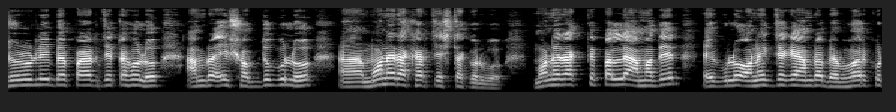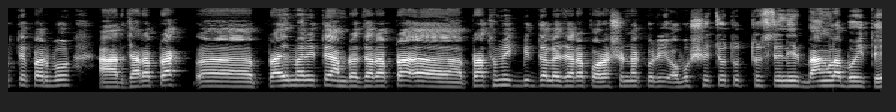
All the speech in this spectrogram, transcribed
জরুরি ব্যাপার যেটা হলো, আমরা এই শব্দগুলো মনে রাখার চেষ্টা করব। মনে রাখতে পারলে আমাদের এগুলো অনেক জায়গায় আমরা ব্যবহার করতে পারব। আর যারা প্রাক প্রাইমারিতে আমরা যারা প্রাথমিক বিদ্যালয়ে যারা পড়াশোনা করি, অবশ্যই চতুর্থ শ্রেণির বাংলা বইতে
